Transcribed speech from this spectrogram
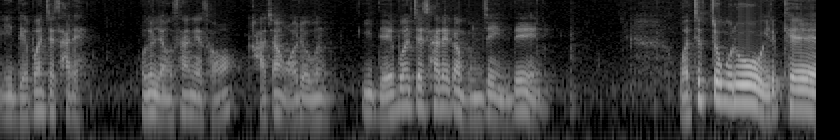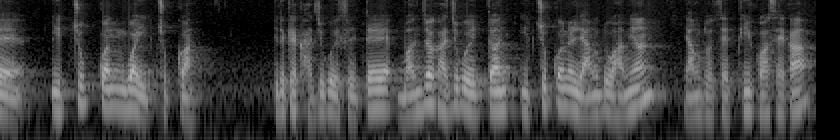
이 네 번째 사례, 오늘 영상에서 가장 어려운 이 네 번째 사례가 문제인데 원칙적으로 이렇게 입주권과 입주권 이렇게 가지고 있을 때 먼저 가지고 있던 입주권을 양도하면 양도세 비과세가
